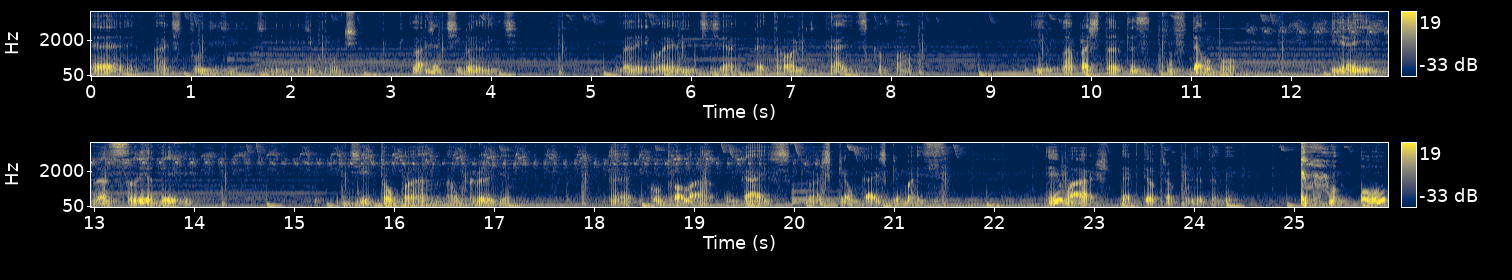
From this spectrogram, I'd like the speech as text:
é, a atitude de, de, de, Putin. Porque lá já tinha uma elite, uma, elite já de petróleo, de gás, de escampau. E lá para as tantas, puf, derrubou. E aí, na sanha dele de tomar a Ucrânia, né, e controlar o gás. Eu acho que é o gás que mais. Eu acho, deve ter outra coisa também. Ou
